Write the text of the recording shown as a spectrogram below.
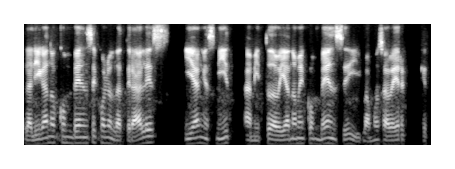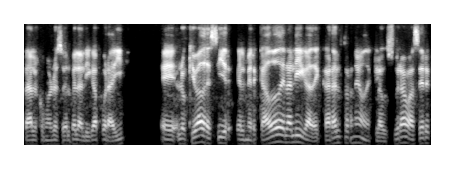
La liga no convence con los laterales. Ian Smith a mí todavía no me convence y vamos a ver qué tal, cómo resuelve la liga por ahí. Eh, lo que iba a decir, el mercado de la liga de cara al torneo de clausura va a ser,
